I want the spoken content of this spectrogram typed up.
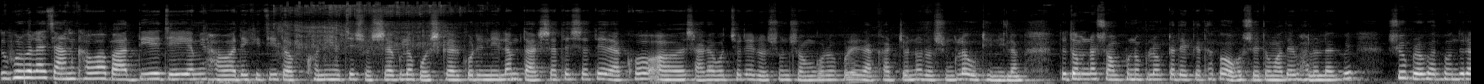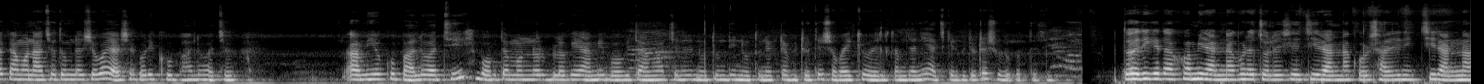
দুপুরবেলায় চান খাওয়া বাদ দিয়ে যেই আমি হাওয়া দেখেছি, তখনই হচ্ছে শস্যগুলো পরিষ্কার করে নিলাম। তার সাথে সাথে দেখো সারা বছরের রসুন সংগ্রহ করে রাখার জন্য রসুনগুলো উঠিয়ে নিলাম। তো তোমরা সম্পূর্ণ ব্লগটা দেখতে থাকো, অবশ্যই তোমাদের ভালো লাগবে। সুপ্রভাত বন্ধুরা, কেমন আছো তোমরা সবাই? আশা করি খুব ভালো আছো। আমিও খুব ভালো আছি। ববিতা মণ্ডল ব্লগে আমি, ববিতা আমার চ্যানেলে নতুন দিন, নতুন একটা ভিডিওতে সবাইকে ওয়েলকাম জানিয়ে আজকের ভিডিওটা শুরু করতেছি। তো এদিকে দেখো আমি রান্নাঘরে চলে এসেছি, রান্না করে, সারিয়ে নিচ্ছি, রান্না,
